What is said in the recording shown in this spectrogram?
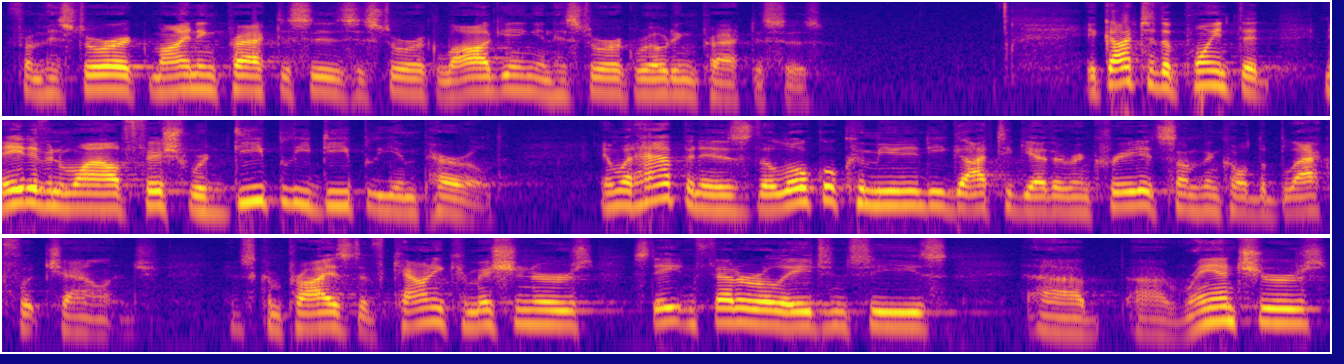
from historic mining practices, historic logging, and historic roading practices. It got to the point that native and wild fish were deeply, deeply imperiled. And what happened is the local community got together and created something called the Blackfoot Challenge. It was comprised of county commissioners, state and federal agencies, uh, uh, ranchers,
